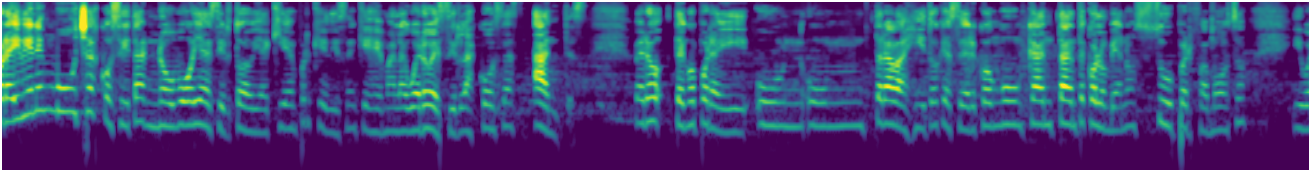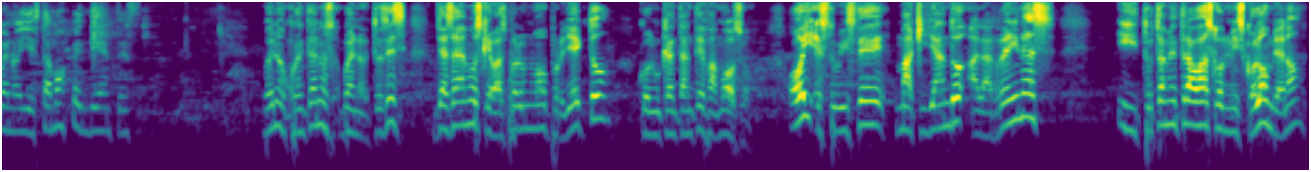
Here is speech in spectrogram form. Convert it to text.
por ahí vienen muchas cositas, no voy a decir todavía quién porque dicen que es mal agüero decir las cosas antes pero tengo por ahí un, un trabajito que hacer con un cantante colombiano súper famoso y bueno, ahí estamos pendientes. Bueno, cuéntanos, bueno, entonces ya sabemos que vas por un nuevo proyecto con un cantante famoso. Hoy estuviste maquillando a las reinas y tú también trabajas con Miss Colombia, ¿no?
